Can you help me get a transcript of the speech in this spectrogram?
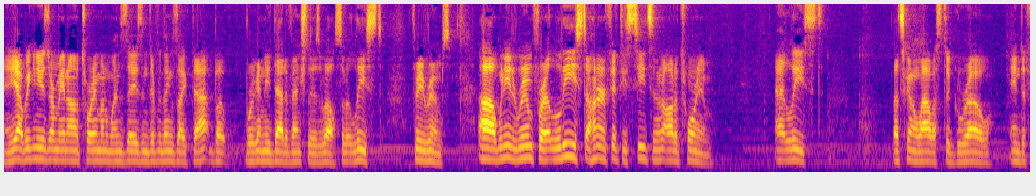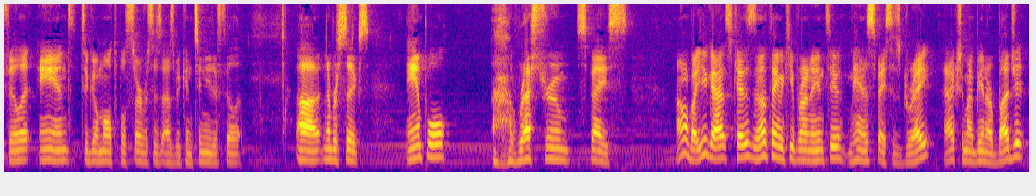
And yeah, we can use our main auditorium on Wednesdays and different things like that, but we're going to need that eventually as well. So at least three rooms. Uh, we need a room for at least 150 seats in an auditorium, at least that's going to allow us to grow and to fill it and to go multiple services as we continue to fill it. Uh, number six, ample restroom space. I don't know about you guys. Okay, this is another thing we keep running into. Man, this space is great. It actually might be in our budget.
